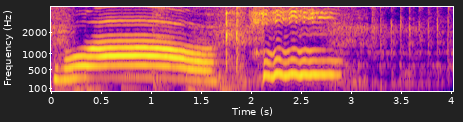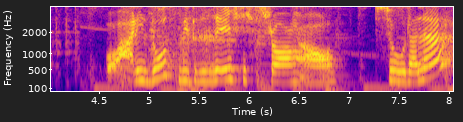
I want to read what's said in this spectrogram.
Wow. Boah, die Soße sieht richtig strong aus. Schudale.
